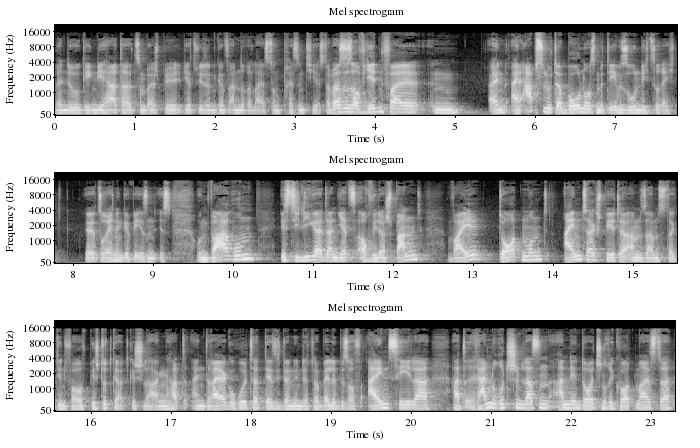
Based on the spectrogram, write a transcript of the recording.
wenn du gegen die Hertha zum Beispiel jetzt wieder eine ganz andere Leistung präsentierst. Aber das ist auf jeden Fall ein, ein, ein absoluter Bonus, mit dem so nicht zurecht, äh, zu rechnen gewesen ist. Und warum ist die Liga dann jetzt auch wieder spannend? Weil Dortmund einen Tag später am Samstag den VfB Stuttgart geschlagen hat, einen Dreier geholt hat, der sie dann in der Tabelle bis auf einen Zähler hat ranrutschen lassen an den deutschen Rekordmeister.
